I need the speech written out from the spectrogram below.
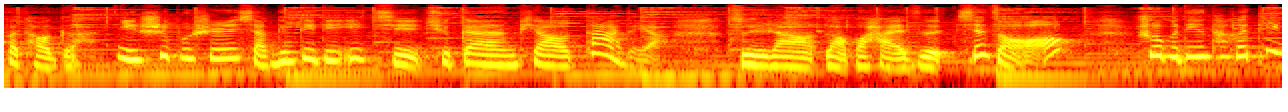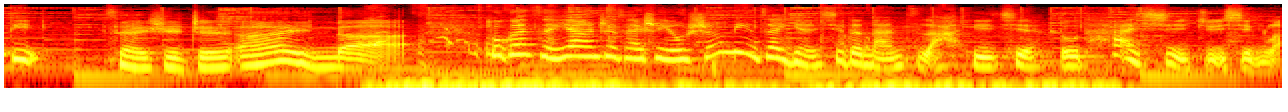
吧，涛哥，你是不是想跟弟弟一起去干票大的呀？所以让老婆孩子先走，说不定他和弟弟才是真爱呢。不管怎样，这才是用生命在演戏的男子啊！一切都太戏剧性了。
